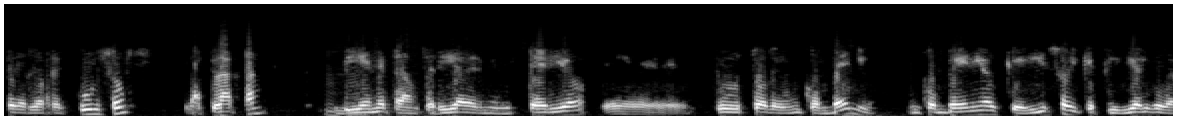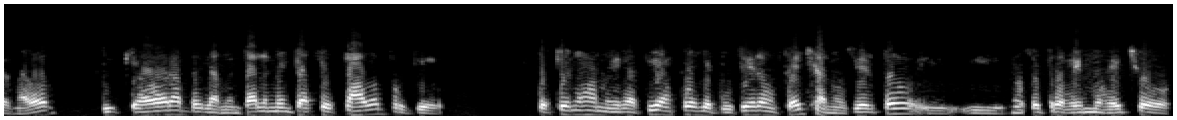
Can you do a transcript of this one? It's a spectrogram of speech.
pero los recursos, la plata, viene transferida del ministerio eh, fruto de un convenio, un convenio que hizo y que pidió el gobernador y que ahora pues lamentablemente ha cesado porque cuestiones administrativas pues le pusieron fecha, ¿no es cierto? Y, nosotros hemos hecho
